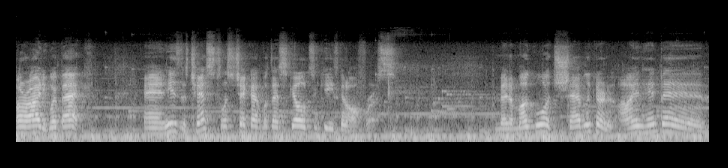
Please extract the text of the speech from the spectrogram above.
Alrighty, we're back. And here's the chest. Let's check out what that skeleton key is going to offer us. Meta Mugwort, Shablicker, and an Iron Headband.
